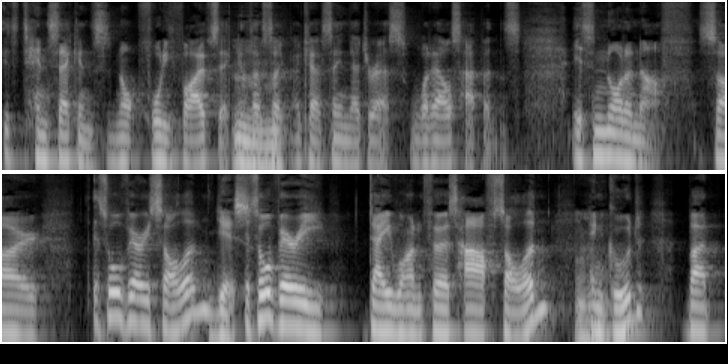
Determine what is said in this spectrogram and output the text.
It's ten seconds, not forty-five seconds. That's Mm-hmm. like okay, I've seen that dress. What else happens? It's not enough. So it's all very solid. Yes. it's all very day one, first half solid Mm-hmm. and good. But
